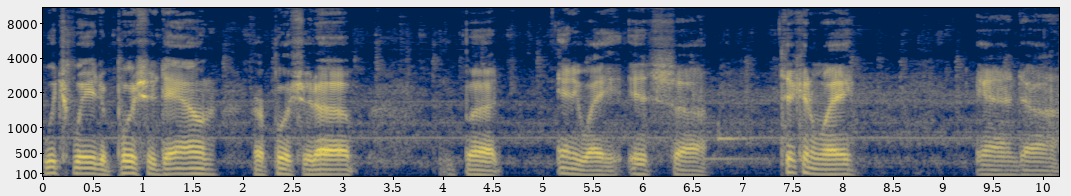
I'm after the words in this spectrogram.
which way to push it down or push it up. But anyway it's uh, ticking away. And uh,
